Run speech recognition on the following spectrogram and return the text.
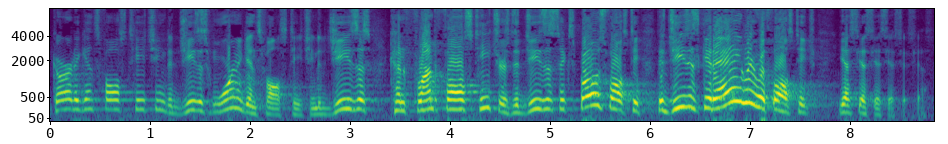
guard against false teaching? Did Jesus warn against false teaching? Did Jesus confront false teachers? Did Jesus expose false teachers? Did Jesus get angry with false teachers? Yes, yes, yes, yes, yes, yes.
